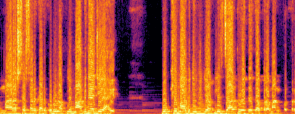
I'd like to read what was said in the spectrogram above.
महाराष्ट्र सरकारकडून आपल्या मागण्या जे आहेत मुख्य मागणी म्हणजे आपली जात वैधता प्रमाणपत्र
